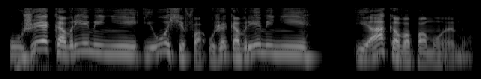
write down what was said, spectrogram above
Уже ко времени Иосифа, уже ко времени Иакова, по-моему,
